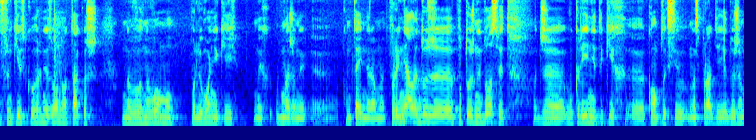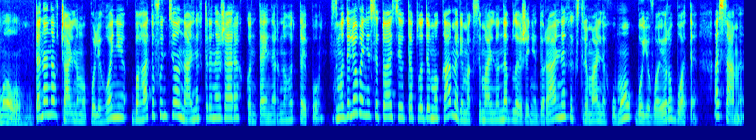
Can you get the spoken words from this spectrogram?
Франківського гарнізону, а також на вогневому полігоні, який у них обмежений е, контейнерами. Прийняли дуже потужний досвід, адже в Україні таких е, комплексів насправді є дуже мало. та на навчальному полігоні багатофункціональних тренажерах контейнерного типу. Змодельовані ситуації у теплодимокамері максимально наближені до реальних екстремальних умов бойової роботи. А саме,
